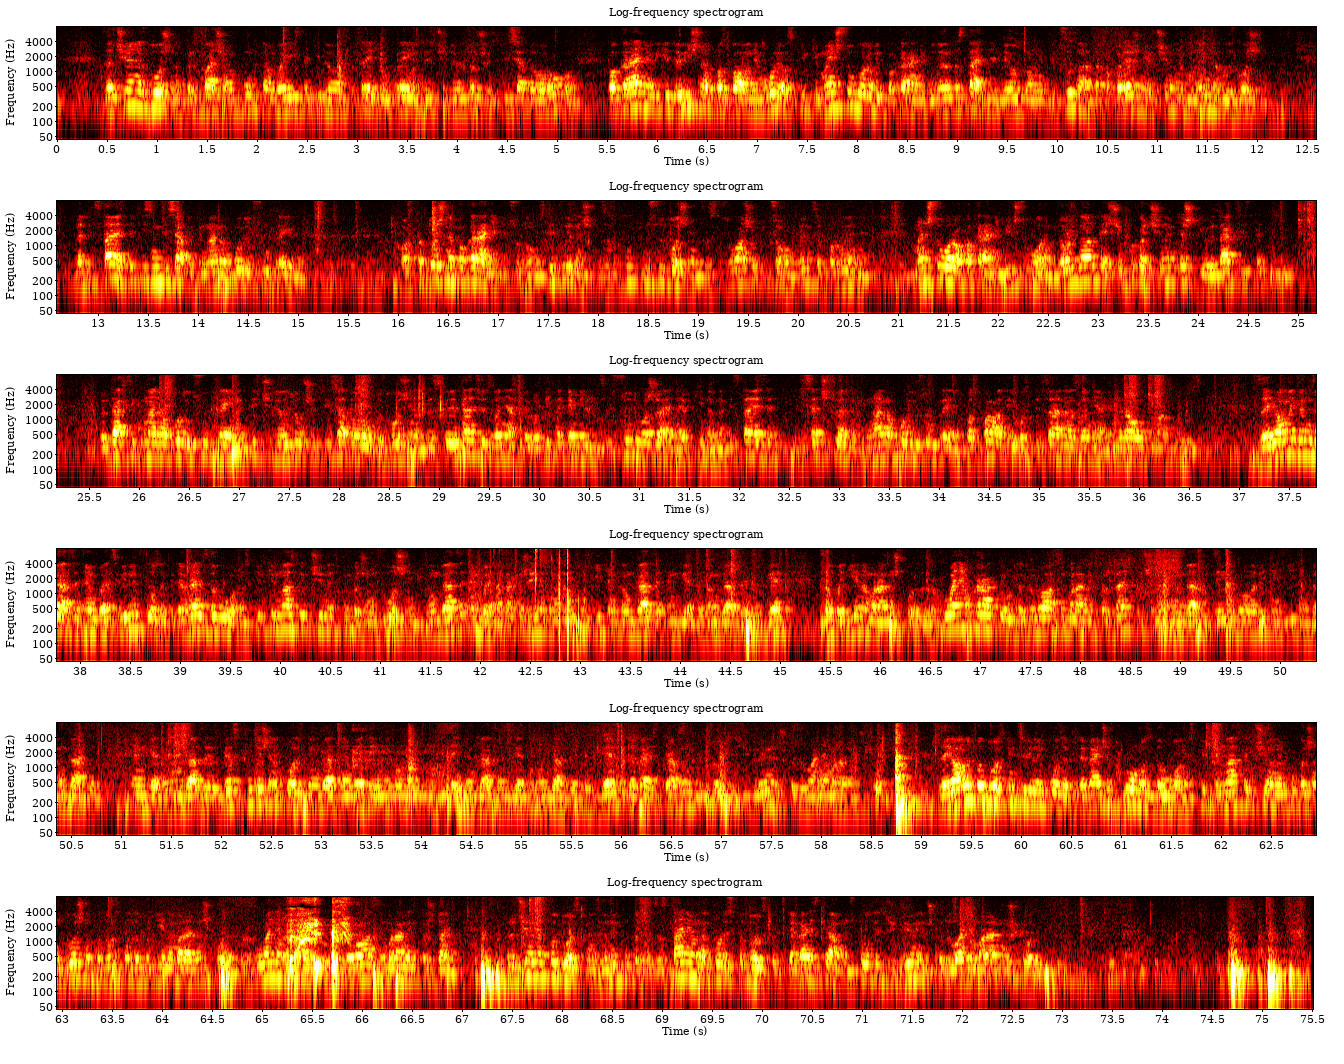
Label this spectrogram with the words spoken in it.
за вчинення злочину, передбаченого пунктом ВАІ статті 93 України 1960 року, покарання у віді довічного позбавлення волі, оскільки менш суворий від покарання буде достатньо для виконання підсудного та попередження вчиненому ним злочинів. На підставі статті 70 Кримінального кодексу України остаточне покарання підсудному слід визначити за сукупністю злочинів, застосувавши при цьому принцип поглинення менш суворого покарання більш суворим. З огляду на те, що Пукач чинив тяжкі в редакції статті редакції Кримінального кодексу України 1960 року злочину з дискредитацію звання співробітника міліції суд вважає необхідним на підставі статті 54 Кримінального кодексу України позбавити його спеціального звання генерал-лейтенант поліції. Заявник Гангадзе МВ цивільний позов підлягає задоволенню, оскільки внаслідок чинних Пукачем злочинів Гангадзе МВ, а також її неповнолітнім дітям Гангадзе МГ та Гангадзе СГ заподіяна моральна шкода. З урахуванням характеру та тривалості моральних страждань спричинених Гангадзе та її неповнолітнім дітям Гангадзе МГ та Гангадзе СГ, з Пукача на користь Гангадзе МВ та її неповнолітніх дітей Гангадзе МГ та Гангадзе СГ підлягає стягненню 500 тисяч гривень відшкодування моральної шкоди. Заявлений Подольським цивільний позов підлягає частковому задоволенню, оскільки внаслідок вчиненого Пукачем злочину Подольському заподіяна моральна шкода. Та тривалості моральних страждань спричинених Подольському з вини Пукача на користь Подольського підлягає стягненню 100 тисяч гривень відшкодування моральної шкоди.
